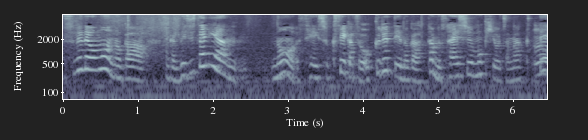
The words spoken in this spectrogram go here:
それで思うのがなんかベジタリアンのせ食生活を送るっていうのが多分最終目標じゃなくて、うんうん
